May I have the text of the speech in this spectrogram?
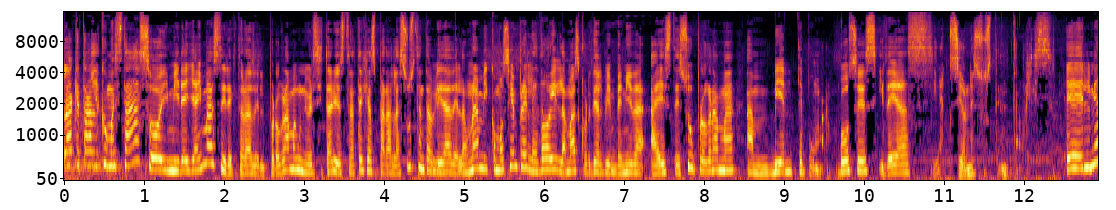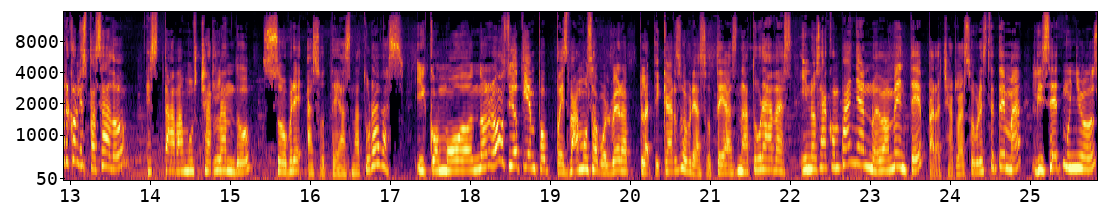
Hola, ¿qué tal? ¿Cómo estás? Soy Mireya Imas, directora del Programa Universitario de Estrategias para la Sustentabilidad de la UNAM y como siempre le doy la más cordial bienvenida a este su programa Ambiente Puma, voces, ideas y acciones sustentables. El miércoles pasado estábamos charlando sobre azoteas naturadas y como no nos dio tiempo, pues vamos a volver a platicar sobre azoteas naturadas y nos acompañan nuevamente para charlar sobre este tema Lisette Muñoz,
